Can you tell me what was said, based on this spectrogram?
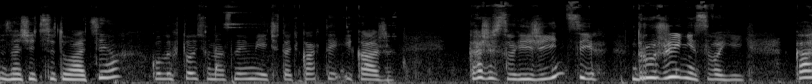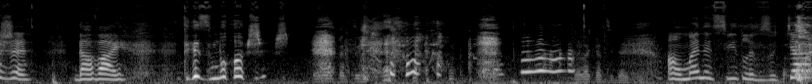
Значить, ситуація, коли хтось у нас не вміє читати карти і каже, каже своїй жінці, дружині своїй, каже, давай, ти зможеш. А у мене світле взуття,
